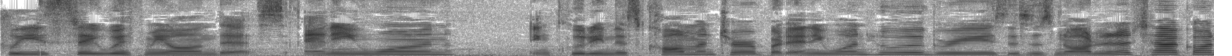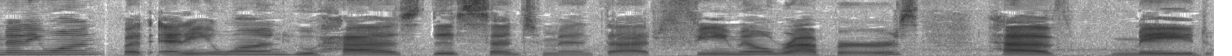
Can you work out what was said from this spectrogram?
Please stay with me on this. Anyone, including this commenter, but anyone who agrees, this is not an attack on anyone, but anyone who has this sentiment that female rappers have made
